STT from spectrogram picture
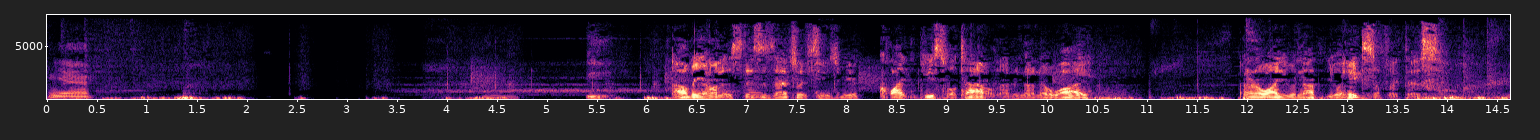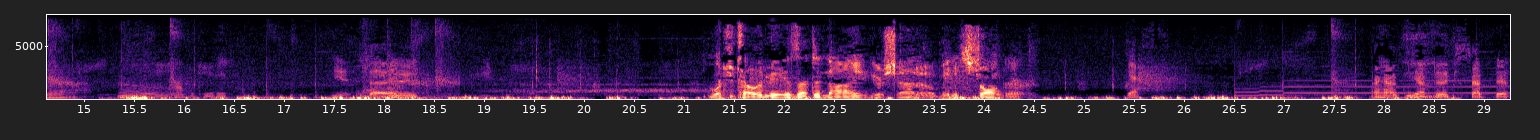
Yeah. Hmm. I'll be honest, this is actually seems to be a quite a peaceful town. I do not know why. I don't know why you would not you would hate stuff like this. Yeah. Complicated. So, What you're telling me is that denying your shadow made it stronger. Yes. I have you have to accept it.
